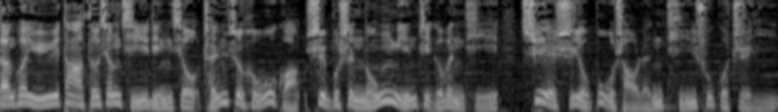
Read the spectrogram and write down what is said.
但关于大泽乡起义领袖陈胜和吴广是不是农民这个问题，确实有不少人提出过质疑。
